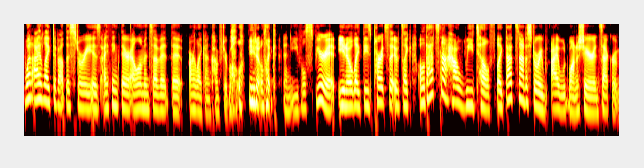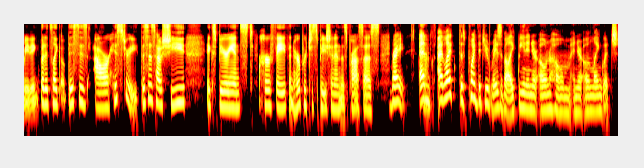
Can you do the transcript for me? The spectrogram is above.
What I liked about this story is I think there are elements of it that are like uncomfortable, you know, like an evil spirit, you know, like these parts that it's like, oh, that's not how we tell, like, that's not a story I would want to share in sacrament meeting. But it's like, this is our history. This is how she experienced her faith and her participation in this process. Right. And I like this point that you raised about like being in your own home and your own language.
